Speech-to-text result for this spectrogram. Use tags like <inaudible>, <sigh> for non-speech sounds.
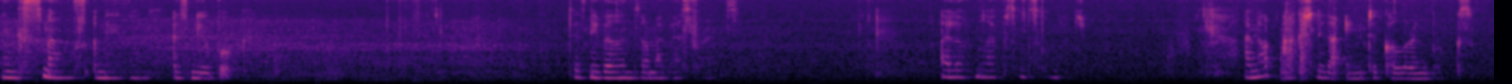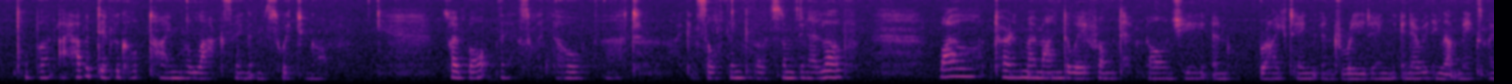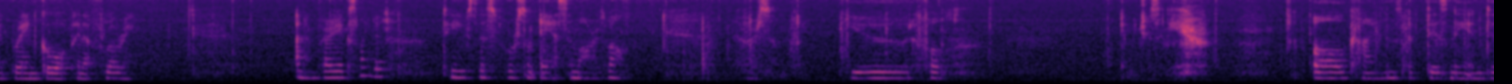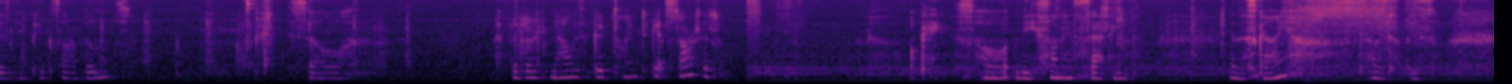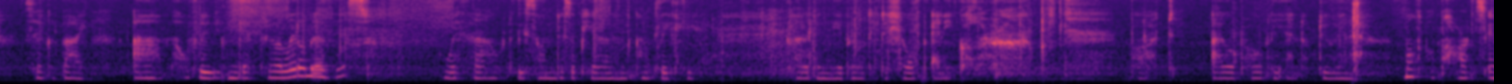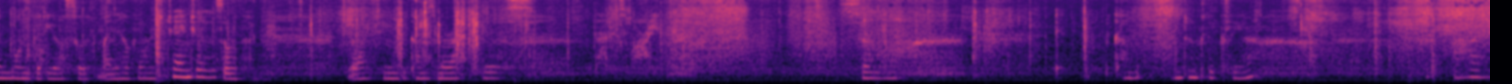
Everything smells amazing. as new book. Disney villains are my best friends. I love Maleficent so much. I'm not actually that into colouring books, but I have a difficult time relaxing and switching off. So I bought this with the hope that I can still think about something I love while turning my mind away from technology and writing and reading and everything that makes my brain go up in a flurry. And I'm very excited to use this for some ASMR as well. There are some beautiful images in here <laughs> of all kinds of Disney and Disney Pixar villains. So I figured now is a good time to get started. Okay, so the sun is setting in the sky. Teletubbies, say goodbye. Um, hopefully we can get through a little bit of this without the sun disappearing and completely clouding the ability to show up any colour. but I will probably end up doing multiple parts in one video so if my nail varnish changes or the lighting becomes miraculous, that is why. So become abundantly clear I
